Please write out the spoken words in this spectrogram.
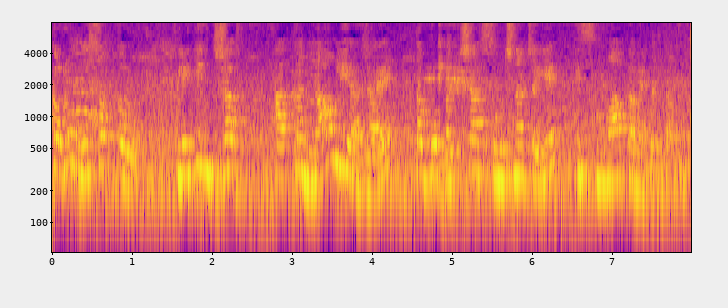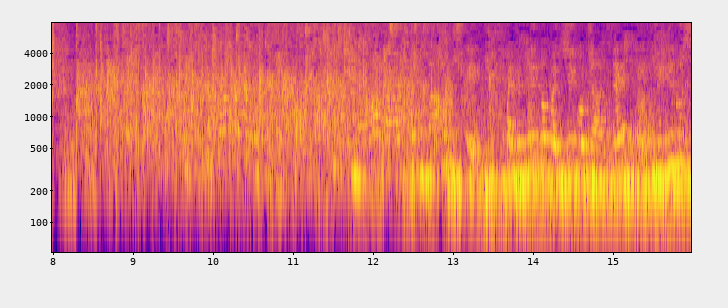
करो वो सब करो। लेकिन जब आपका नाम लिया जाए तब वो बच्चा सोचना चाहिए इस माँ का मैं बेटा हूँ। नाम से पहले तो बच्चे को जानते हैं, लेकिन उस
